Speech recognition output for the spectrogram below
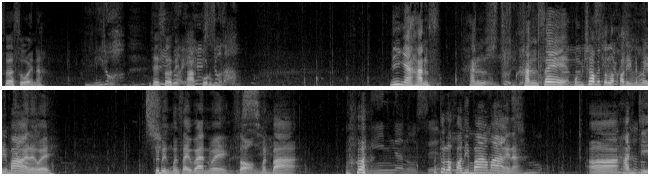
เสื้อสวยนะไม่ใช่เสื้อสิผ้าคลุม นี่ไงฮันฮันฮันเซ่ผมชอบเป็นตัวละครนี้นะไม่มากเลยเว้ยคือหนึ่งมันใส่แว่นเว้ยสองมันบ้าเป็นตัวละครที่บ้ามากเลยนะฮันจิ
